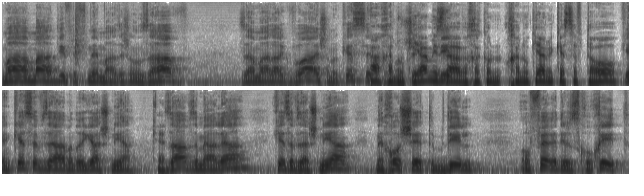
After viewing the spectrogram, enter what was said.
מה, מה עדיף לפני מה. אז יש לנו זהב, זה המעלה הגבוהה, יש לנו כסף. אה, חנוכיה מזהב וחנוכיה מכסף טהור. כן, כסף זה המדרגה השנייה. כן. זהב זה מעליה, כסף זה השנייה, נחושת, בדיל, עופרת, יש זכוכית.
